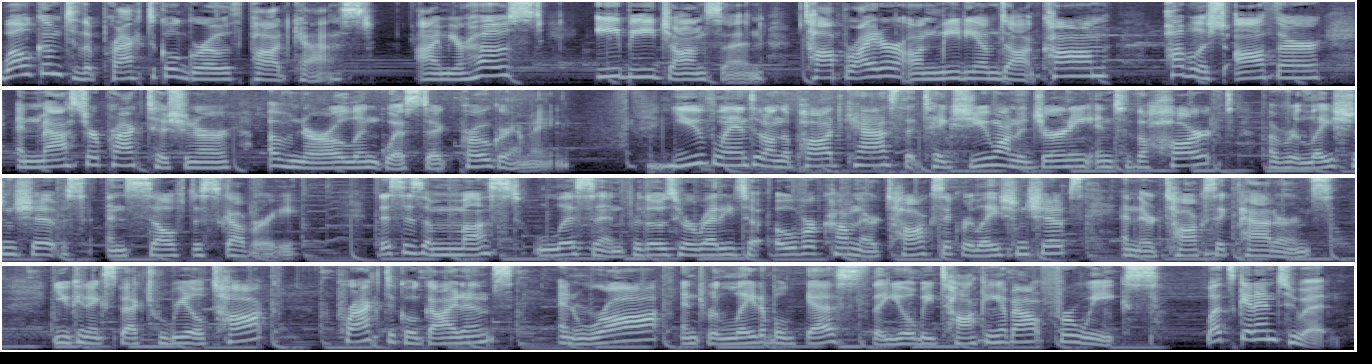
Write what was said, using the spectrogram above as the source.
Welcome to the Practical Growth Podcast. I'm your host, E.B. Johnson, top writer on Medium.com, published author, and master practitioner of neurolinguistic programming. You've landed on the podcast that takes you on a journey into the heart of relationships and self discovery. This is a must listen for those who are ready to overcome their toxic relationships and their toxic patterns. You can expect real talk practical guidance, and raw and relatable guests that you'll be talking about for weeks. Let's get into it.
